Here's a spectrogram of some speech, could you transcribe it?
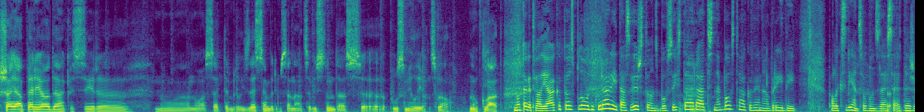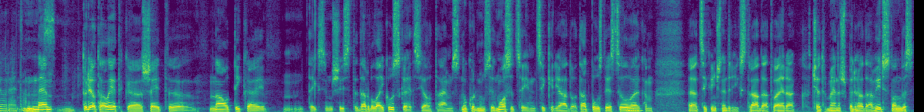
Šajā periodā, kas ir no, no septembra līdz decembrim sanāca virsstundās uh, pusmiljons vēl nu, klāt. Nu, tagad vēl jākapils plūdi, kur arī tās virsstundas būs iztērētas. Nebūs tā, ka vienā brīdī paliks viens ugunsdzēsējs dežurēt. Un... Ne, tur jau tā lieta, ka šeit uh, nav tikai mm, teiksim, šis te darba laika uzskaitas jautājums, nu, kur mums ir nosacījumi, cik ir jādod atpūsties cilvēkam, mm. cik viņš nedrīkst strādāt vairāk četru mēnešu periodā virsstundas.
